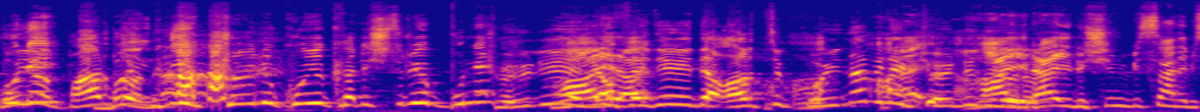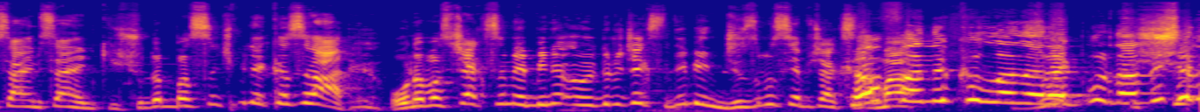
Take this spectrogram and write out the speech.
Bu- e, bu pardon. Bu ne? Köylü koyu karıştırıyor. Bu ne? Köylüye Hayır, laf hayır. ede ede artık koyuna bile Hayır, köylü diyorum. Hayır hayır şimdi bir saniye bir saniye bir saniye. Şurada basınç plakası var. Ona basacaksın ve beni öldüreceksin değil mi? Cızmız yapacaksın ama. Kafanı kullanarak Bu- buradan şu- dışarı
